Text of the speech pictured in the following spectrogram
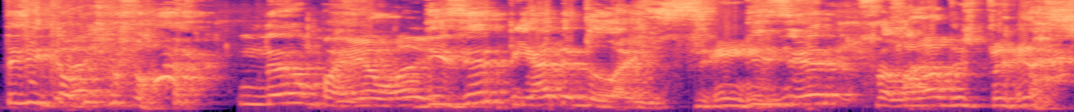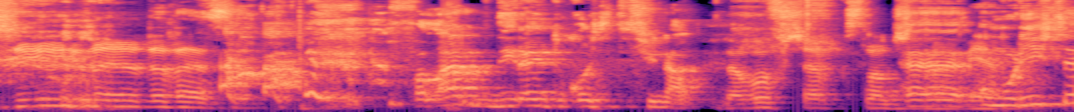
Tens aí tópicos para falar? Não, pá, é. Dizer piada de lei. Sim. Dizer, Falar falar, dos preços da, da dança. falar de direito constitucional. Não vou fechar porque senão Uh, humorista,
